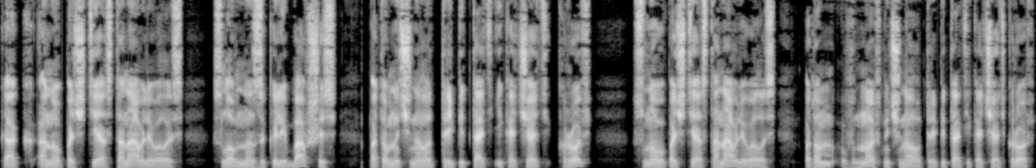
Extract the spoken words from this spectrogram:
как оно почти останавливалось, словно заколебавшись, потом начинало трепетать и качать кровь, снова почти останавливалось, потом вновь начинало трепетать и качать кровь.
